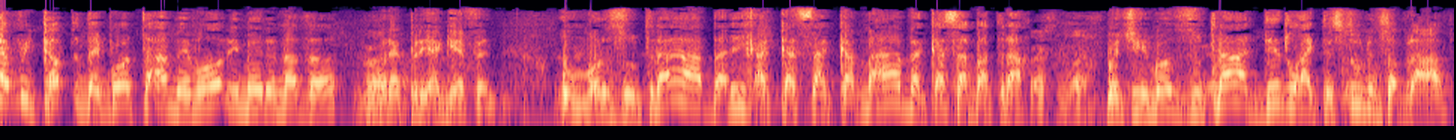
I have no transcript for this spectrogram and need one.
Every cup that they brought to Amemor, he made another Bore Priya Gefen. Umor Zutra, Barich Akasa Kama, Vakasa Batra. Which Umor Zutra did like the students of Rav.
